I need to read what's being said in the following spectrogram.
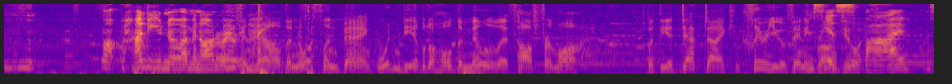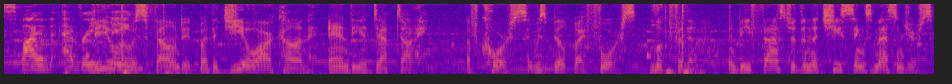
Well, how do you know I'm an honorary Even knight? now, the Northland Bank wouldn't be able to hold the Millelith off for long. But the Adepti can clear you of any Is he a wrongdoing. spy? A spy of everything? Liyue was founded by the Geo Archon and the Adepti. Of course, it was built by force. Look for them, and be faster than the Qixing's messengers,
